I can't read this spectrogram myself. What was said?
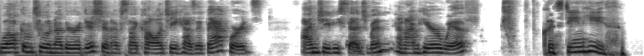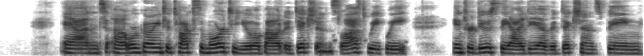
welcome to another edition of Psychology Has It Backwards. I'm Judy Sedgeman, and I'm here with Christine Heath. And uh, we're going to talk some more to you about addictions. Last week, we introduced the idea of addictions being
